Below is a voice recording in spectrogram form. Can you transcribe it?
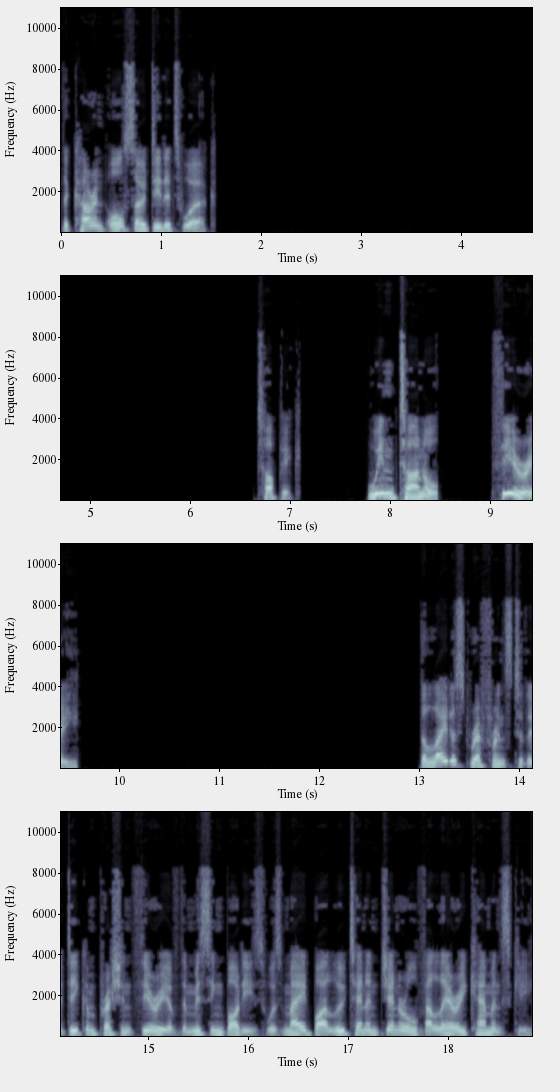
The current also did its work. Topic: Wind tunnel theory. The latest reference to the decompression theory of the missing bodies was made by Lieutenant General Valery Kaminsky,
